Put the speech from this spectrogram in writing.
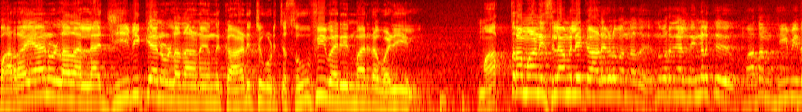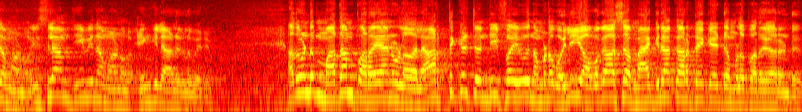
പറയാനുള്ളതല്ല ജീവിക്കാനുള്ളതാണ് എന്ന് കാണിച്ചു കൊടുത്ത സൂഫി വര്യന്മാരുടെ വഴിയിൽ മാത്രമാണ് ഇസ്ലാമിലേക്ക് ആളുകൾ വന്നത് എന്ന് പറഞ്ഞാൽ നിങ്ങൾക്ക് മതം ജീവിതമാണോ? ഇസ്ലാം ജീവിതമാണോ? എങ്കിൽ ആളുകൾ വരും. അതുകൊണ്ട് മതം പറയാനുള്ളതല്ല ആർട്ടിക്കിൾ ട്വന്റി ഫൈവ് നമ്മുടെ വലിയ അവകാശ മാഗ്ന കാർട്ടേക്കായിട്ട് നമ്മൾ പറയാറുണ്ട്.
